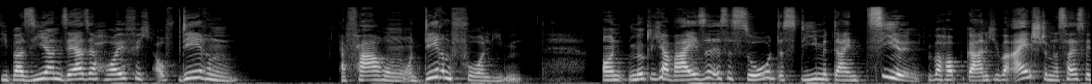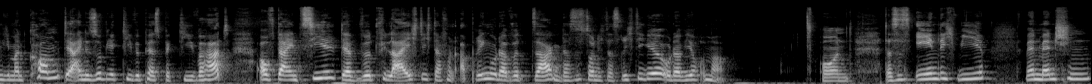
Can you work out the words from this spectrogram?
die basieren sehr, sehr häufig auf deren Erfahrungen und deren Vorlieben. Und möglicherweise ist es so, dass die mit deinen Zielen überhaupt gar nicht übereinstimmen. Das heißt, wenn jemand kommt, der eine subjektive Perspektive hat auf dein Ziel, der wird vielleicht dich davon abbringen oder wird sagen, das ist doch nicht das Richtige oder wie auch immer. Und das ist ähnlich wie, wenn Menschen,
